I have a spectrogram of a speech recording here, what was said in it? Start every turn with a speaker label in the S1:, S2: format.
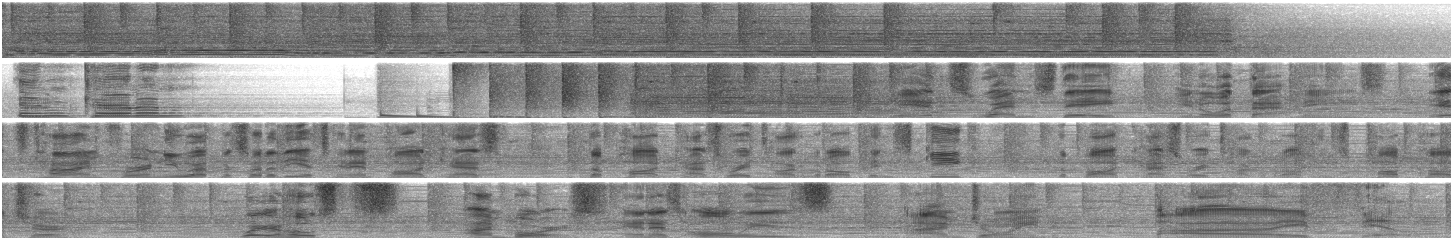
S1: It's.
S2: Wednesday. You know what that means. It's time for a new episode of the It's Canon podcast, the podcast where I talk about all things geek, the podcast where I talk about all things pop culture. We're your hosts. I'm Boris, and as always, I'm joined by Phil.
